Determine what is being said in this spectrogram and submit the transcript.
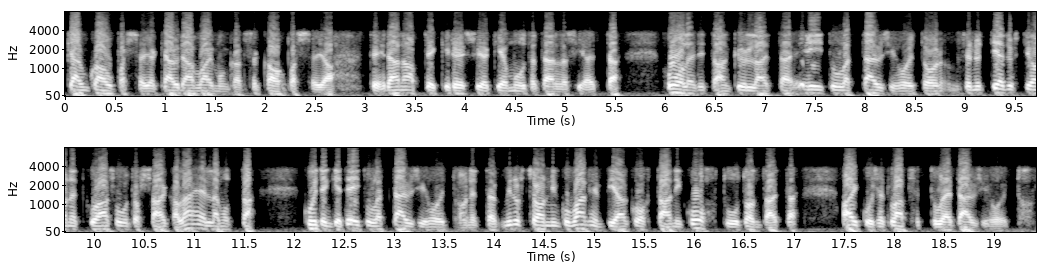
käyn kaupassa ja käydään vaimon kanssa kaupassa ja tehdään apteekkireissujakin ja muuta tällaisia, että huolehditaan kyllä, että ei tulla täysihoitoon. Se nyt tietysti on, että kun asuu tuossa aika lähellä, mutta kuitenkin, että ei tulla täysihoitoon. Että minusta se on niin kuin vanhempia kohtaan niin kohtuutonta, että aikuiset lapset tulee täysihoitoon.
